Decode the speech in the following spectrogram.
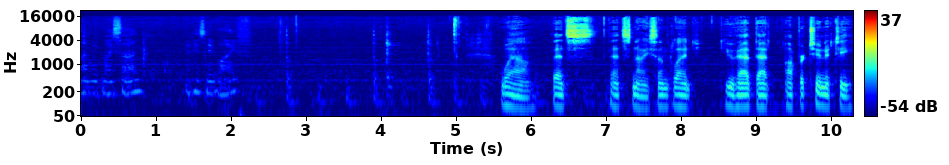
time with my son and his new wife. Wow, that's that's nice. I'm glad you had that opportunity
